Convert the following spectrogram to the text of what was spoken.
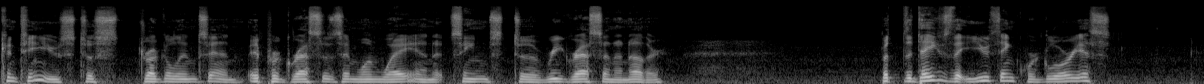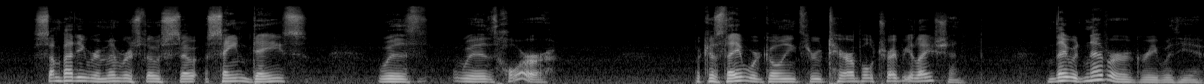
continues to struggle in sin. It progresses in one way and it seems to regress in another. But the days that you think were glorious, somebody remembers those so, same days with with horror because they were going through terrible tribulation. They would never agree with you.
